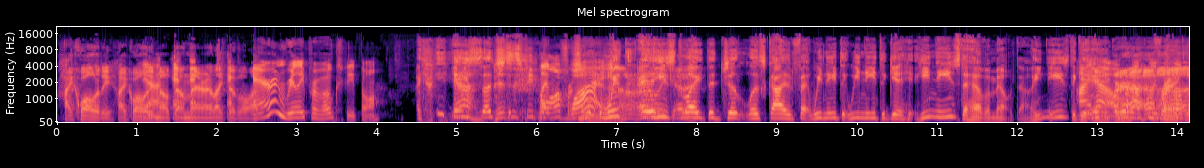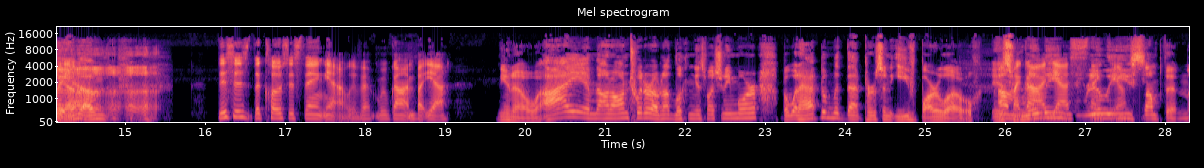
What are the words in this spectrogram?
Yeah. High quality, high quality Yeah. meltdown A- there. I liked it a lot. Aaron really provokes people. he's such pisses people Like, off for why? With, I and really he's get it. like the gentlest guy. In fact, we need to we need to get he needs to have a meltdown. He needs to I get know. angry. How can we frankly, I'm. I'm, This is the closest thing, yeah, we've we've gotten. But yeah, you know, I am not on Twitter. I'm not looking as much anymore. But what happened with that person, Eve Barlow, is Oh my God, really, yes, really something.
